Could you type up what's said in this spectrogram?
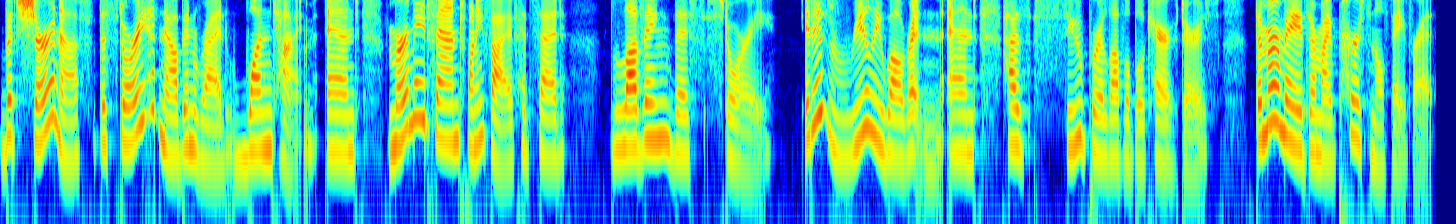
But sure enough, the story had now been read one time, and Mermaid Fan 25 had said, Loving this story. It is really well written and has super lovable characters. The mermaids are my personal favorite.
